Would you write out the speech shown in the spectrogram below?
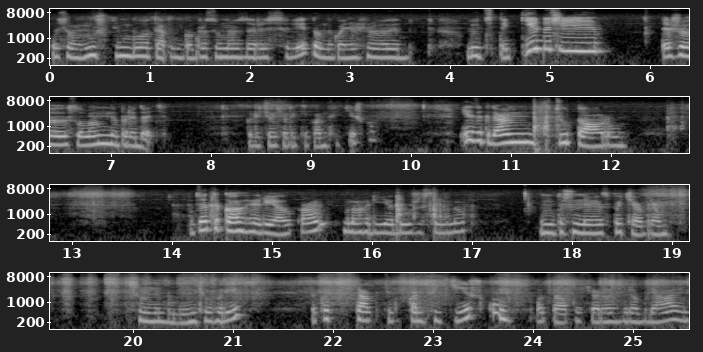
Ось, ну, щоб їм було тепленько. Просто у нас зараз літо, ну, звісно, люті такі дощі, те, що словами не передати. Коротше, ось такі конфетішка. І закидаємо в цю тару. Це така грілка. Вона гріє дуже сильно. Ну, те, що не спече прям. Що не буде нічого гріти. Так от так, типу, конфетішку. Отак ось розробляю.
